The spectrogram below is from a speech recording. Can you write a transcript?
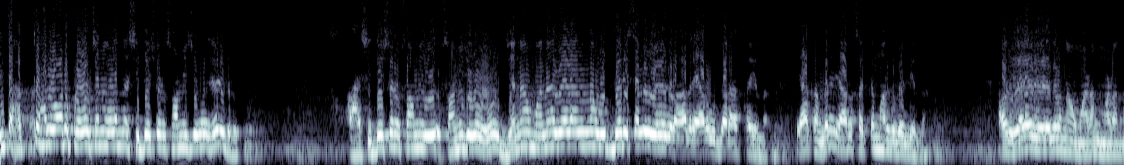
ಇಂಥ ಹತ್ತು ಹಲವಾರು ಪ್ರವಚನಗಳನ್ನ ಸಿದ್ದೇಶ್ವರ ಸ್ವಾಮೀಜಿಗಳು ಹೇಳಿದರು. ಆ ಸಿದ್ದೇಶ್ವರ ಸ್ವಾಮಿ, ಸ್ವಾಮೀಜಿಗಳು ಜನ ಮನಗಳನ್ನ ಉದ್ಧರಿಸಲು ಹೇಳಿದ್ರು, ಆದ್ರೆ ಯಾರು ಉದ್ಧಾರ ಆಗ್ತಾ ಇಲ್ಲ. ಯಾಕಂದ್ರೆ ಯಾರು ಸತ್ಯ ಮಾರ್ಗದಲ್ಲಿ ಇಲ್ಲ. ಅವ್ರು ಹೇಳೋರು ಹೇಳಿದ್ರು, ನಾವು ಮಾಡಂಗ್ ಮಾಡೋಣ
